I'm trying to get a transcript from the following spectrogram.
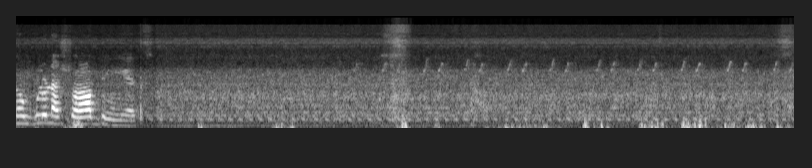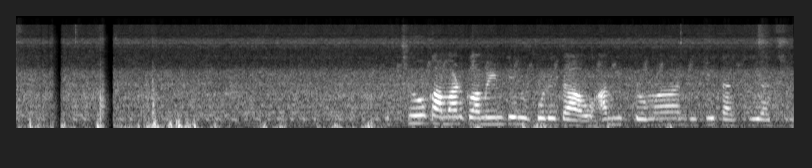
নখগুলো না সব ভেঙে গেছে। চোখ আমার কমেন্টের উপরে দাও, আমি তোমার দিকে তাকিয়ে আছি।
